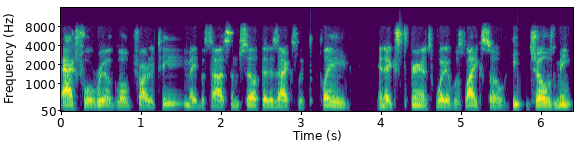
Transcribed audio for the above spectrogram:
actual real Globetrotter teammate besides himself that has actually played and experienced what it was like. So he chose me,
